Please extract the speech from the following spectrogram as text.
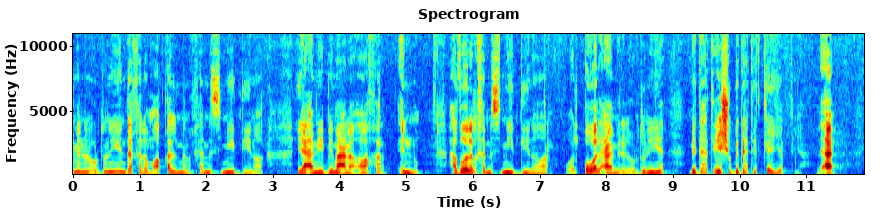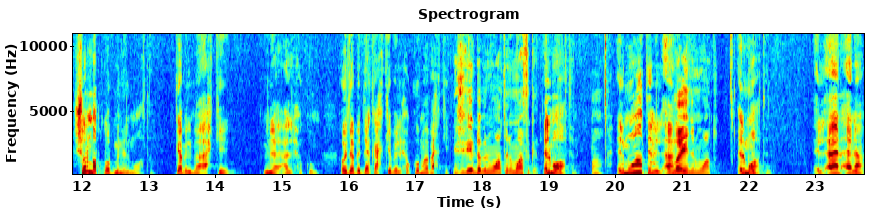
من الأردنيين دخلهم أقل من 500 دينار. يعني بمعنى آخر أنه هذول ال 500 دينار والقوى العاملة الأردنية بدها تعيش وبدها تتكيف فيها. الآن شو المطلوب من المواطن؟ قبل ما أحكي من على الحكومة. وإذا بدك أحكي بالحكومة بحكي. يا سيدي ابدأ بالمواطن موافقا. المواطن. آه. المواطن الآن الله يعين المواطن. المواطن. الآن أنا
